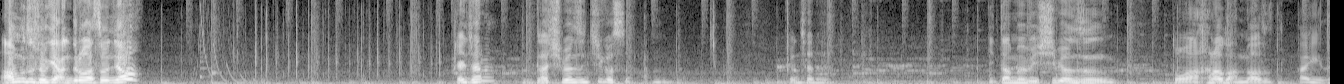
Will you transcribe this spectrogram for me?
아무도 저기 안 들어갔었냐? 괜찮아. 나 10연승 찍었어. 음. 괜찮아. 이딴 맵이 10연승 동안 하나도 안 나와서 다행이네.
